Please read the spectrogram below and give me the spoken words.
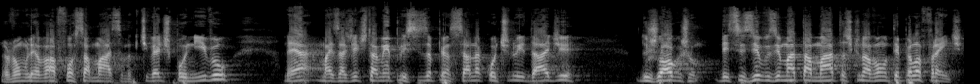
Nós vamos levar a força máxima que tiver disponível, né? mas a gente também precisa pensar na continuidade dos jogos decisivos e mata-matas que nós vamos ter pela frente.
